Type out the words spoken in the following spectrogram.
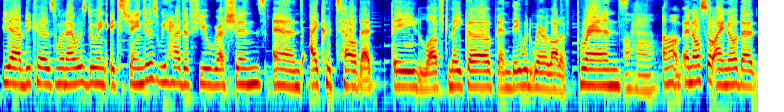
Yeah, because when I was doing exchanges, we had a few Russians, and I could tell that they loved makeup and they would wear a lot of brands. Um, and also, I know that,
